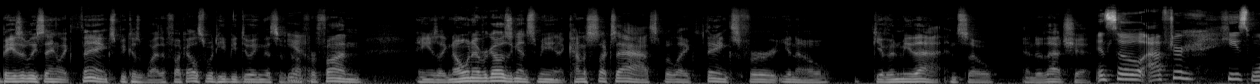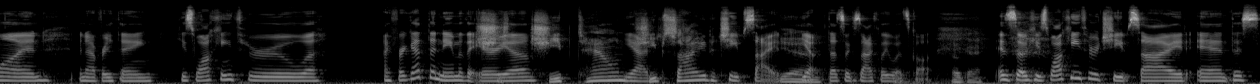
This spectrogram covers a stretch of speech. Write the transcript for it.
basically saying like thanks because why the fuck else would he be doing this if Yeah. not for fun and he's like no one ever goes against me and it kind of sucks ass but like thanks for you know giving me that and so end of that shit And so after he's won and everything, he's walking through I forget the name of the area. cheap town Yeah. cheapside Cheapside. Yeah. Yep, that's exactly what it's called. okay And so he's walking through Cheapside, and this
